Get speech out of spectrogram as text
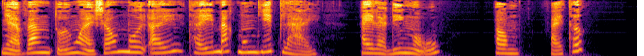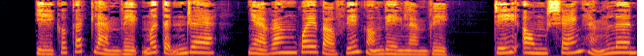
nhà văn tuổi ngoài 60 ấy thấy mắt muốn díp lại, hay là đi ngủ? Không, phải thức. Chỉ có cách làm việc mới tỉnh ra, nhà văn quay vào phía ngọn đèn làm việc. Trí ông sáng hẳn lên.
